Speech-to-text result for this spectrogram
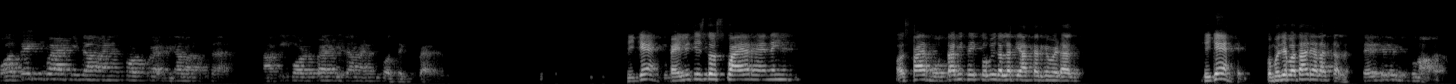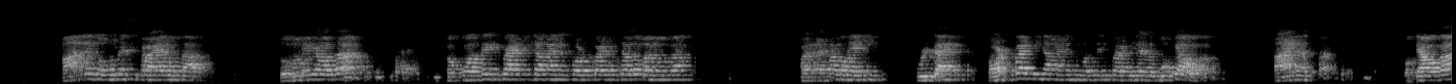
Cosec square theta minus cos square theta बनता है। बाकी cos square theta minus cosec square ठीक है? पहली चीज़ तो स्क्वायर है नहीं। और स्क्वायर होता भी सही तो भी गलत याद करके बैठा ठीक है? तो मुझे बता जरा चल। मान ले दोनों में स्क्वायर होता। दोनों में क्या होता? तो cosec square theta minus cos square theta तो 1 होगा पर ऐसा तो है नहीं। उल्टा है। cos square theta minus cosec square theta तो वो क्या होगा? माइनस वो क्या होगा?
